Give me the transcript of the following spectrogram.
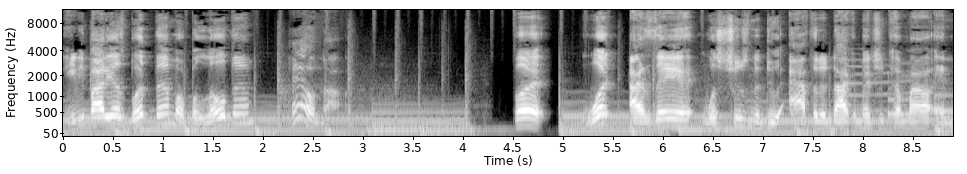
anybody else but them or below them, hell no. But what Isiah was choosing to do after the documentary come out, and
